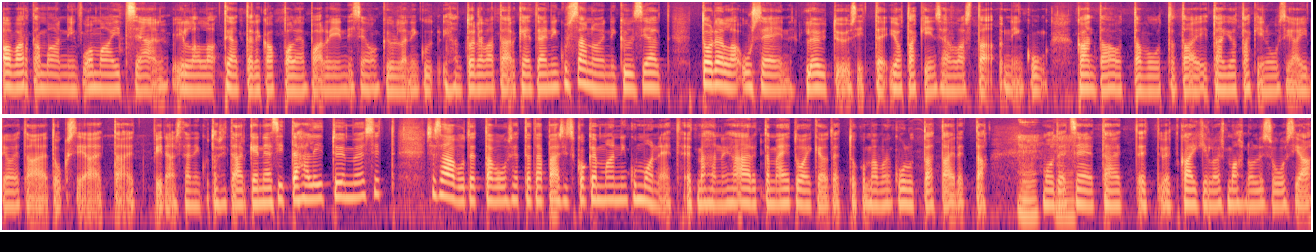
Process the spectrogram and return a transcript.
avartamaan niin kuin omaa itseään illalla teatterikappaleen pariin, niin se on kyllä niin kuin ihan todella tärkeää. Ja niin kuin sanoin, niin kyllä sieltä todella usein löytyy sitten jotakin sellaista niin kuin kantaottavuutta tai, tai jotakin uusia ideoita ja ajatuksia, että, että pidän sitä niin kuin tosi tärkeänä. Ja sitten tähän liittyy myös sit se saavutettavuus, että tätä pääsisi kokemaan niin kuin monet. Että mähän on ihan äärettömän etuoikeutettu, kun mä voin kuluttaa taidetta, mm, mutta mm. Et se, että et, et, et kaikilla olisi mahdollisuus ja,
